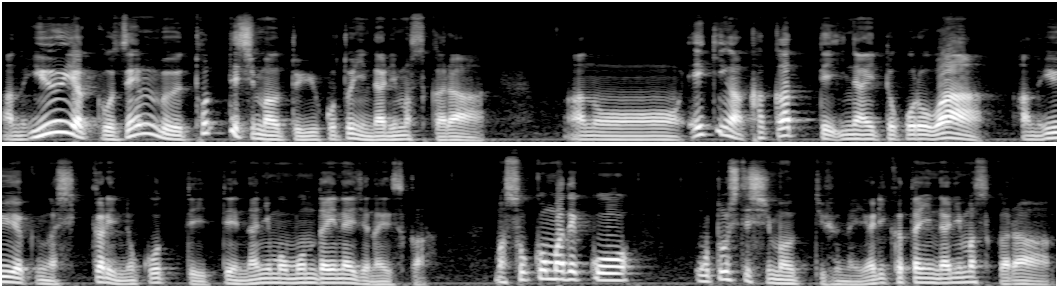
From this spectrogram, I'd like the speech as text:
あの釉薬を全部取ってしまうということになりますから、あの液がかかっていないところはあの釉薬がしっかり残っていて何も問題ないじゃないですか。まあ、そこまでこう落としてしまうっていう風なやり方になりますから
